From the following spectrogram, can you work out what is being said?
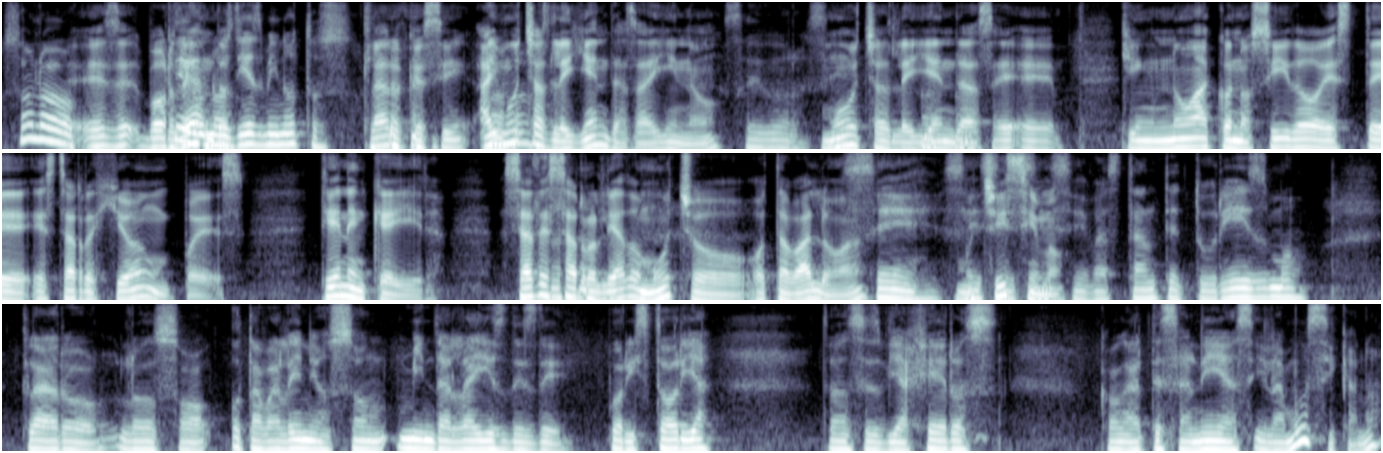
solo es bordeando. unos 10 minutos. Claro que sí. Hay muchas leyendas ahí, ¿no? Seguro, sí. Muchas leyendas. Eh, eh, quien no ha conocido este, esta región, pues tienen que ir. Se ha desarrollado mucho Otavalo, ¿ah? Sí, sí, Muchísimo. sí, bastante turismo Claro, los otavaleños son mindalays desde por historia, entonces viajeros con artesanías y la música, ¿no?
